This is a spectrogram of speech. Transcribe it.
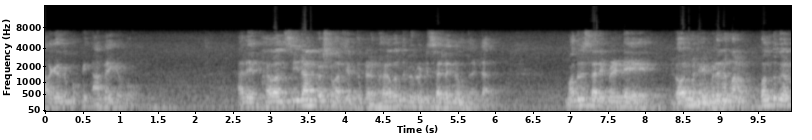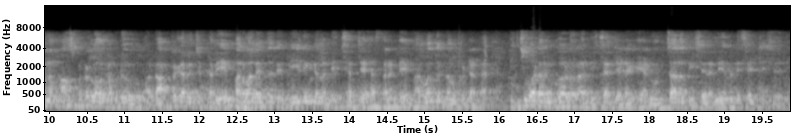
అరగజం ఒక్క అన్నయ్యకి ఇవ్వవు అదే భగవాన్ శ్రీరామకృష్ణ వారు చెప్తుంటాడు భగవంతుడు రెండు సార్లు ఉందంట. మొదటిసారి ఎప్పుడంటే గవర్నమెంట్ ఎప్పుడైనా మన బంధువు ఏమన్నా హాస్పిటల్లో ఉన్నప్పుడు ఆ డాక్టర్ గారు చెప్తారు ఏం పర్వాలేదు రేపు ఈవినింగ్ కల్లా డిశ్చార్జ్ చేసేస్తారంటే భగవంతుడు నవ్వుకుంటాట పిచ్చివాడు అనుకోవడం డిశ్చార్జ్ చేయడానికి అని ఉంచాలో తీసేయాలని నేను డిసైడ్ చేసేది.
